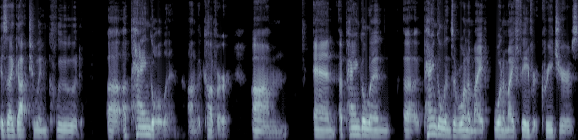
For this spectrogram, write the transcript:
is I got to include uh, a pangolin on the cover. Um, and a pangolin, uh, pangolins are one of my one of my favorite creatures,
